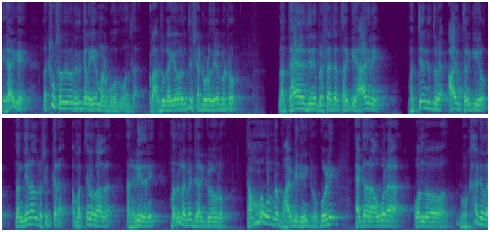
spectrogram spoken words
ಹೀಗಾಗಿ ಲಕ್ಷ್ಮಣ ಸೌದಿ ಅವರು ಇದಕ್ಕೆಲ್ಲ ಏನು ಮಾಡ್ಬೋದು ಅಂತ. ರಾಜುಗಾಗಿ ಅವರಂತೆ ಶೆಡ್ ಹೊಡೆದು ಹೇಳಿಬಿಟ್ರು. ನಾನು ತಯಾರಿದ್ದೀನಿ ಭ್ರಷ್ಟಾಚಾರ ತನಿಖೆ ಆಗಲಿ, ಮತ್ತೇನಿದ್ರು ಆಗಲಿ ತನಿಖೆಗಳು. ನಂದೇನಾದರೂ ಸಿಕ್ಕರೆ, ಮತ್ತೇನಾದ್ರು ಆದ್ರೆ ನಾನು ರೆಡಿ ಇದ್ದೀನಿ. ಮೊದಲು ರಮೇಶ್ ಜಾರಕಿಹೊಳಿ ಅವರು ತಮ್ಮ ಒಂದು ಬಾವಿಯಲ್ಲಿ ನೋಡ್ಕೊಳ್ಳಿ ಯಾಕಂದ್ರೆ ಅವರ ಒಂದು ಗೋಕಾಗದ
